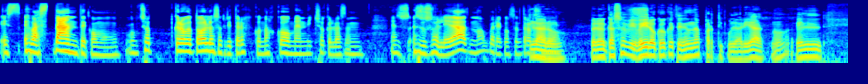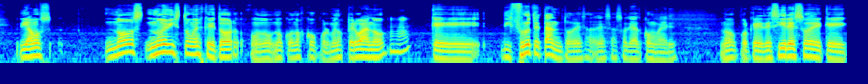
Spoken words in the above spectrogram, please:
es, es bastante común. Yo creo que todos los escritores que conozco me han dicho que lo hacen en su, en su soledad, ¿no? Para concentrarse. Claro, pero en el caso de Viveiro creo que tenía una particularidad, ¿no? Él, digamos, no, no he visto un escritor, o no, no conozco por lo menos peruano, que disfrute tanto de esa, de esa soledad como él, ¿no? Porque decir eso de que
